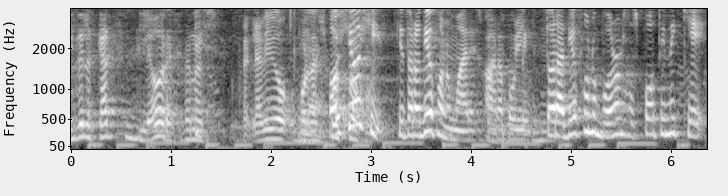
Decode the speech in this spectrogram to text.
ήθελες κάτι στην τηλεόραση. Ήταν ένας, δηλαδή ο πρωταρχικός όχι, στόχος. όχι. Και το ραδιόφωνο μου άρεσε πάρα πολύ. Το ραδιόφωνο μπορώ να σας πω ότι είναι και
